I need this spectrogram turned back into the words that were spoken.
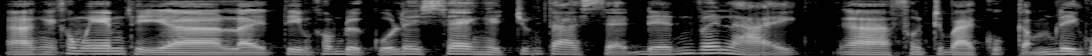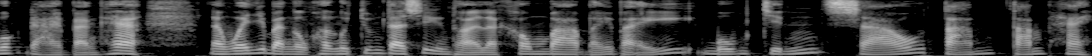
À, ngày không em thì à, lại tìm không được của Lê Sang thì chúng ta sẽ đến với lại à, phần trình bày của Cẩm Ly Quốc Đại bạn ha. Làm quen với bạn Ngọc Hân của chúng ta số điện thoại là 0377 496 882.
